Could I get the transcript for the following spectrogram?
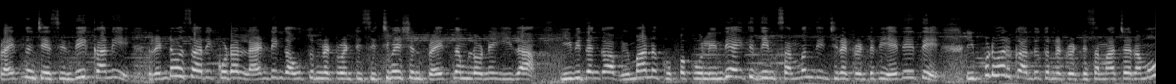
ప్రయత్నం చేసింది. కానీ రెండవసారి కూడా ల్యాండింగ్ అవుతున్నటువంటి సిచ్యువేషన్ ప్రయత్నంలోనే ఇలా ఈ విధంగా విమానం కుప్పకూలింది అయితే దీనికి సంబంధించినటువంటిది ఏదైతే ఇప్పటి వరకు అందుతున్నటువంటి సమాచారము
